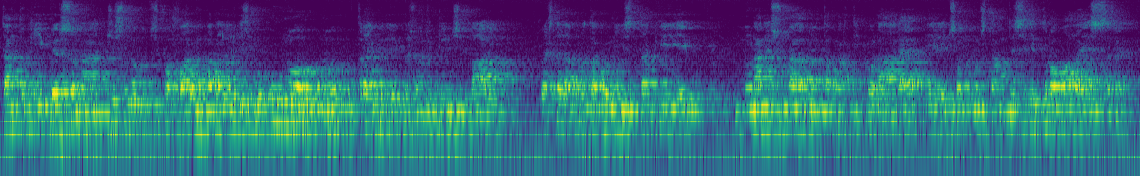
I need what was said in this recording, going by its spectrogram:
Tanto che i personaggi sono, si può fare un parallelismo uno a uno tra i personaggi principali. Questa è la protagonista che non ha nessuna abilità particolare e ciò nonostante si ritrova a essere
